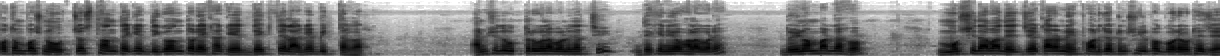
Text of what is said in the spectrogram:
প্রথম প্রশ্ন, উচ্চস্থান থেকে দিগন্ত রেখাকে দেখতে লাগে বৃত্তাকার। আমি শুধু উত্তরগুলো বলে যাচ্ছি, দেখে নিও ভালো করে। দুই নম্বর দেখো, মুর্শিদাবাদে যে কারণে পর্যটন শিল্প গড়ে উঠেছে,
